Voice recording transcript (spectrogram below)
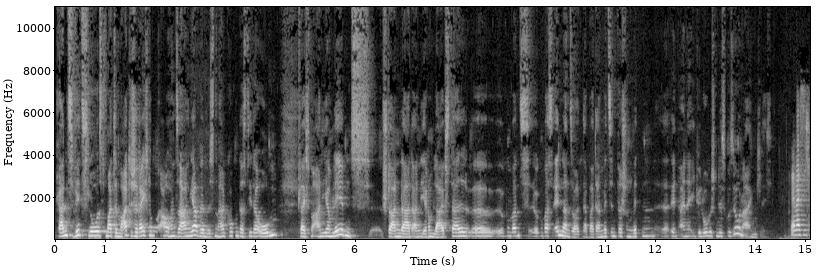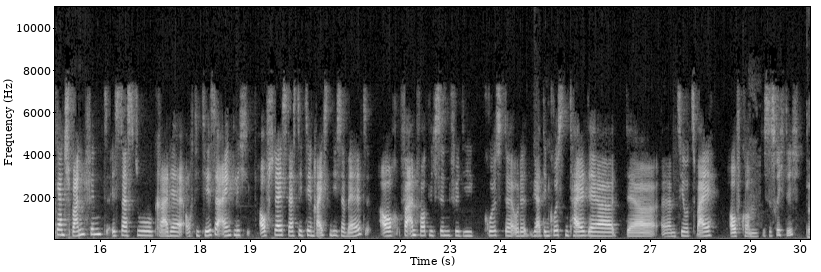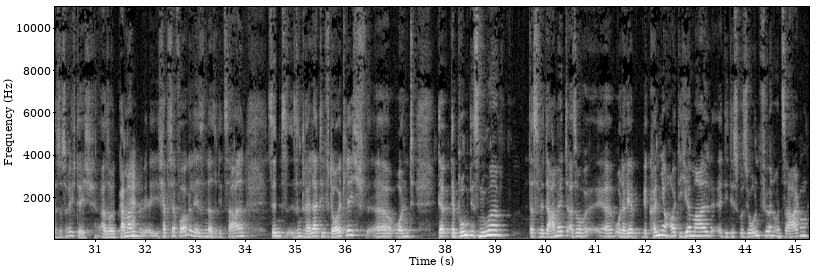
ganz witzlos mathematische Rechnungen auch und sagen, ja, wir müssen halt gucken, dass die da oben vielleicht mal an ihrem Lebensstandard, an ihrem Lifestyle äh, irgendwas, irgendwas ändern sollten. Aber damit sind wir schon mitten äh, in einer ideologischen Diskussion eigentlich. Ja, was ich ganz spannend finde, ist, dass du gerade auch die These eigentlich aufstellst, dass die zehn Reichsten dieser Welt auch verantwortlich sind für die größte oder ja, den größten Teil der, der ähm, CO2 aufkommen. Ist das richtig? Das ist richtig. Also kann man, ja. ich habe es ja vorgelesen, also die Zahlen sind, sind relativ deutlich äh, und der, der Punkt ist nur, dass wir damit, also, äh, oder wir, wir können ja heute hier mal äh, die Diskussion führen und sagen,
